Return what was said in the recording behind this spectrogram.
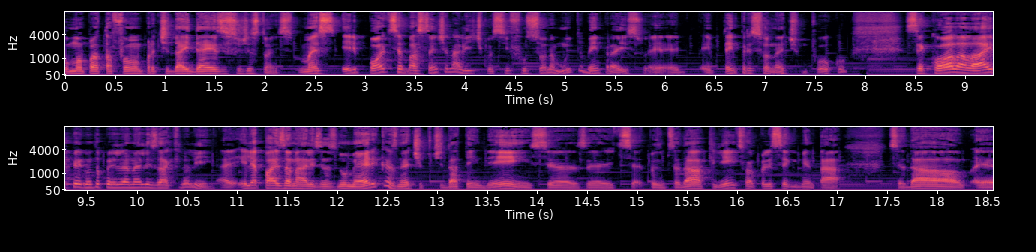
como uma plataforma para te dar ideias e sugestões. Mas ele pode ser bastante analítico, assim, funciona muito bem para isso. É, é, é, até impressionante um pouco. Você cola lá e pergunta para ele analisar aquilo ali. Ele faz análises numéricas, né? Tipo, te dá tendências, é, etc. Por exemplo, você dá clientes, fala para ele segmentar. Você dá é,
